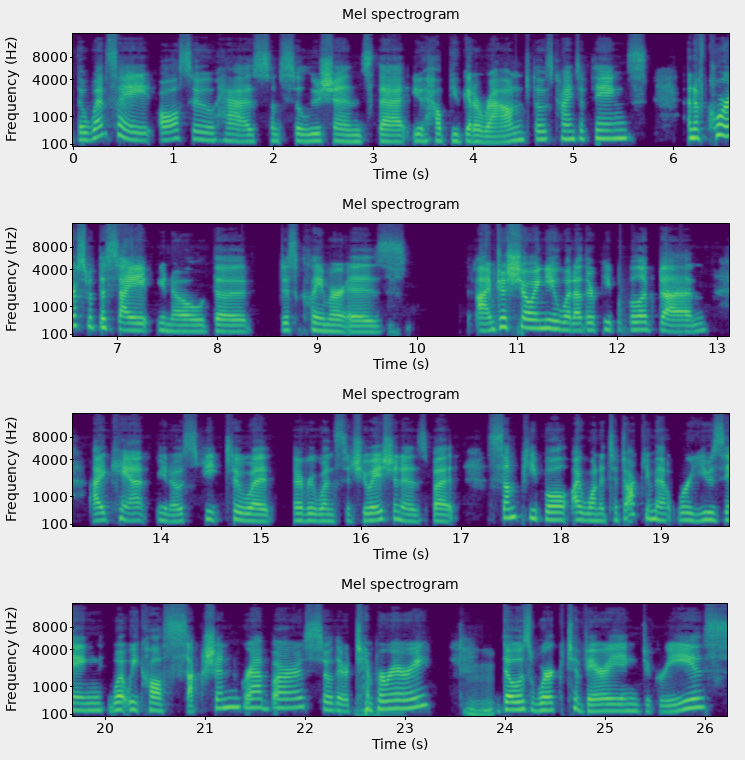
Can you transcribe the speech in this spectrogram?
the website also has some solutions that you help you get around those kinds of things. And of course, with the site, you know, the disclaimer is I'm just showing you what other people have done. I can't, you know, speak to what everyone's situation is, but some people I wanted to document were using what we call suction grab bars. So they're temporary hmm those work to varying degrees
